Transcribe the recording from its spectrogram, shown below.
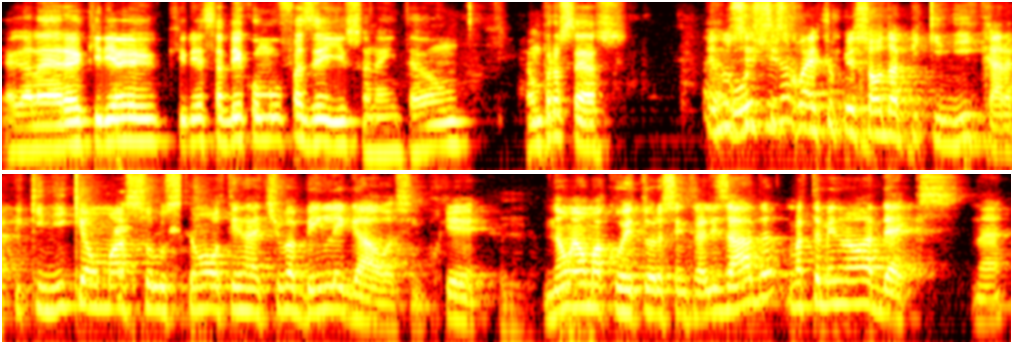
E a galera queria, queria saber como fazer isso, né? Então, é um processo. Eu não sei se vocês conhecem o pessoal da Piquenique, cara. Piquenique é uma solução alternativa bem legal, assim, porque não é uma corretora centralizada, mas também não é uma DEX, né?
